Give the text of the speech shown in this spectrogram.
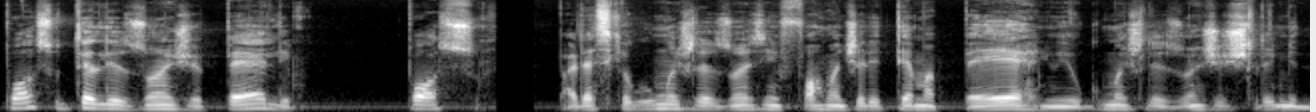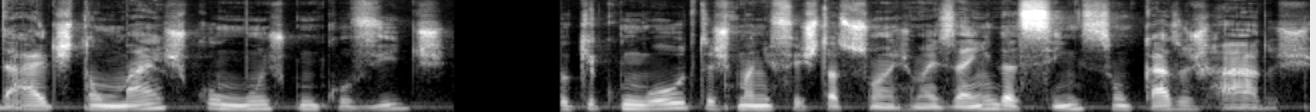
Posso ter lesões de pele? Posso. Parece que algumas lesões em forma de eritema pérneo e algumas lesões de extremidade estão mais comuns com Covid do que com outras manifestações, mas ainda assim são casos raros.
